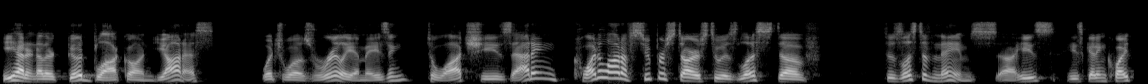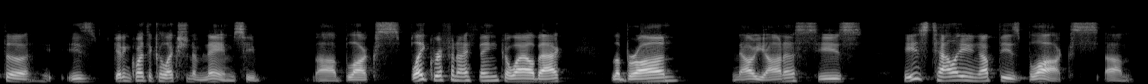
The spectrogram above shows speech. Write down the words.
he had another good block on Giannis, which was really amazing to watch. He's adding quite a lot of superstars to his list of to his list of names. Uh, he's he's getting quite the he's getting quite the collection of names. He uh, blocks Blake Griffin, I think, a while back. LeBron, now Giannis. He's he's tallying up these blocks. Um,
